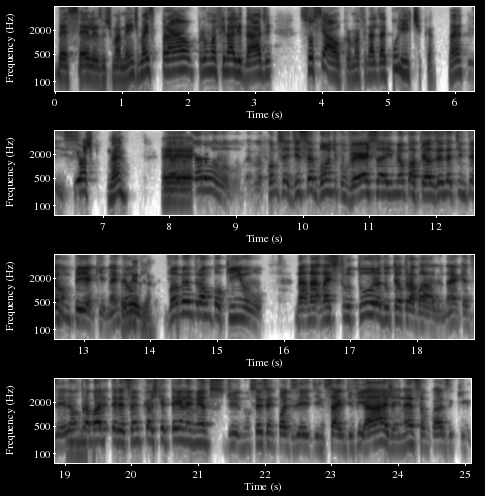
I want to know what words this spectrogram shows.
best-sellers ultimamente, mas para uma finalidade social, para uma finalidade política, né? Isso. E eu acho que, né? Aí eu é, quero, como você disse, é bom de conversa e meu papel às vezes é te interromper aqui, né? Então, Beleza. vamos entrar um pouquinho na, na, na, estrutura do teu trabalho, né? Quer dizer, ele é um uhum. trabalho interessante porque eu acho que ele tem elementos de, não sei se a gente pode dizer de ensaio de viagem, né? São quase que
